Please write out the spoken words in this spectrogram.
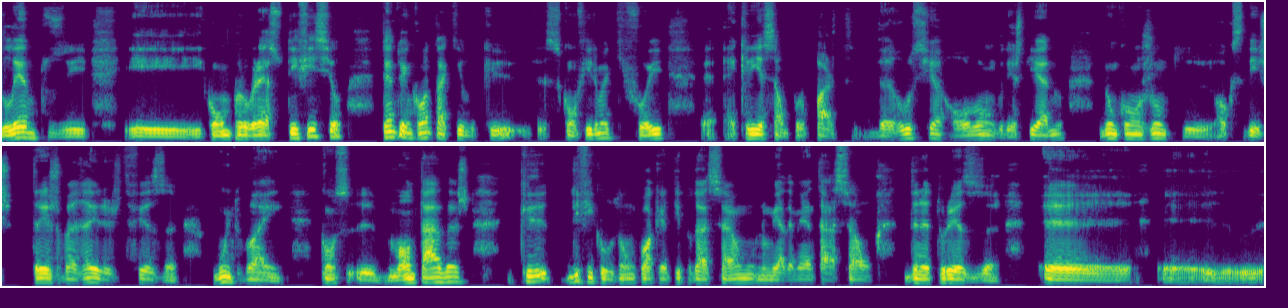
lentos e, e, com um progresso difícil, tendo em conta aquilo que se confirma que foi eh, a criação por parte da Rússia ao longo deste ano de um conjunto, de, ao que se diz, três barreiras de defesa muito bem eh, montadas que dificultam qualquer tipo de ação, nomeadamente a ação de natureza eh, eh,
